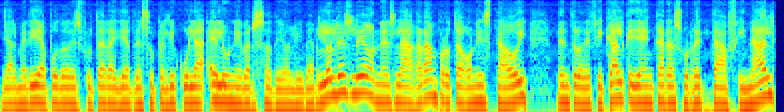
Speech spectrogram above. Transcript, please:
Y Almería pudo disfrutar ayer de su película El universo de Oliver. Loles León es la gran protagonista hoy dentro de FICAL que ya encara su recta final.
